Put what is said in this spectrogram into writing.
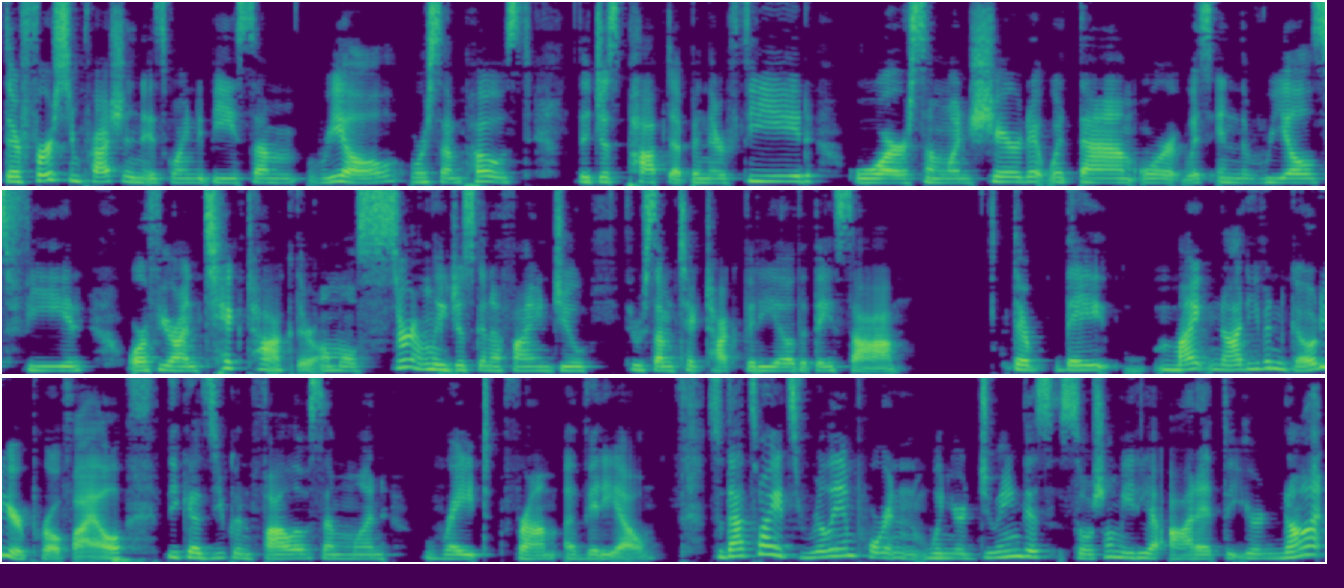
Their first impression is going to be some reel or some post that just popped up in their feed, or someone shared it with them, or it was in the Reels feed. Or if you're on TikTok, they're almost certainly just going to find you through some TikTok video that they saw. They're, they might not even go to your profile because you can follow someone right from a video. So that's why it's really important when you're doing this social media audit that you're not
